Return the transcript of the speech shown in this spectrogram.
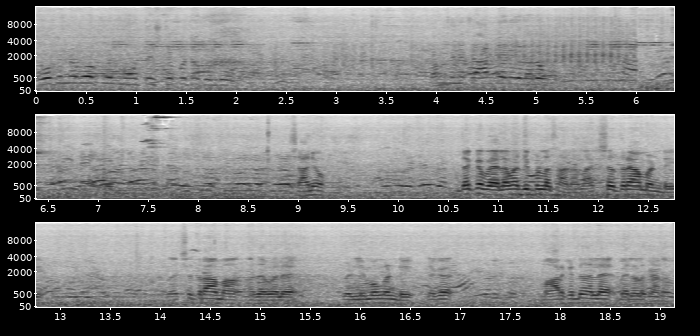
പോകുന്ന പോക്ക് ഒരു നോട്ട് ഇഷ്ടപ്പെട്ടാൽ കൊണ്ടുപോകും കമ്പനി ബ്രാൻഡുകളോ ഷാനോ ഇതൊക്കെ വില മതിപ്പുള്ള സാധനം. നക്ഷത്രാമ ഉണ്ട് നക്ഷത്രാമ അതേപോലെ വെള്ളിമൊങ്ങുണ്ട്. ഇതൊക്കെ മാർക്കറ്റ് നല്ല വിലയുള്ള സാധനം.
